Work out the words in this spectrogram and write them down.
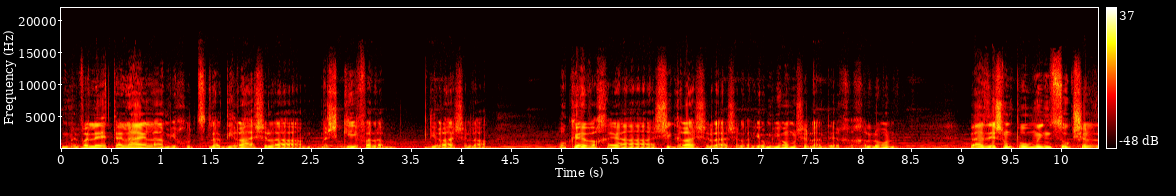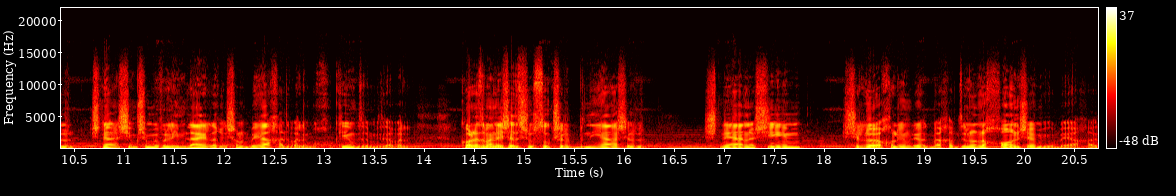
מבלה את הלילה מחוץ לדירה שלה, משקיף על הדירה שלה, עוקב אחרי השגרה שלה, של היומיום שלה דרך החלון. ואז יש לנו פה מין סוג של שני אנשים שמבלים לילה ראשון ביחד, אבל הם רחוקים זה מזה, אבל כל הזמן יש איזשהו סוג של בנייה של שני אנשים שלא יכולים להיות ביחד, זה לא נכון שהם יהיו ביחד.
